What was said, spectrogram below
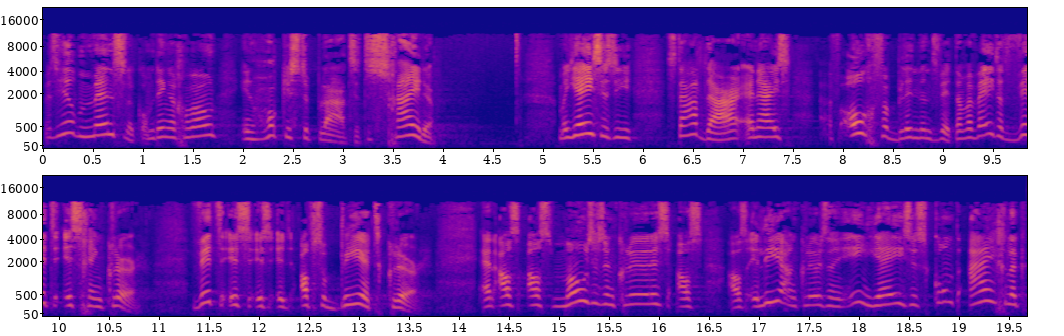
Het is heel menselijk om dingen gewoon in hokjes te plaatsen, te scheiden. Maar Jezus die staat daar en hij is oogverblindend wit. Nou, we weten dat wit is geen kleur. Wit is, is, is absorbeert kleur. En als, als Mozes een kleur is, als, als Elia een kleur is, dan in Jezus komt eigenlijk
